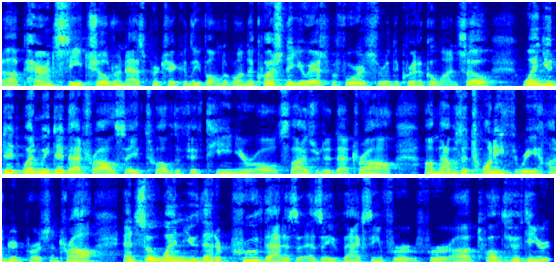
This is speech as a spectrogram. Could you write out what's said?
uh, parents see children as particularly vulnerable. And the question that you asked before is sort of the critical one. So when you did, when we did that trial, say 12 to 15 year olds, Pfizer did that trial. Um, that was a 2,300 person trial. And so when you then approve that as, as a vaccine for for uh, 12 to 15 year,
